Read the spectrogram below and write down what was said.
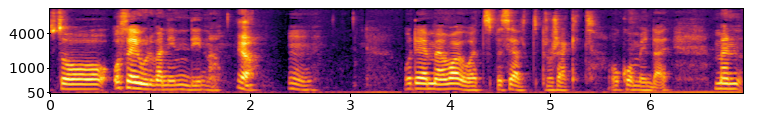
Så, og så er jo det venninnene dine. ja. Mm. Og det med var jo et spesielt prosjekt å komme inn der. Men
